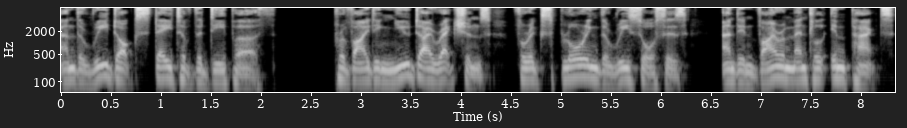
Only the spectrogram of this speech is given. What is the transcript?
and the redox state of the deep earth, providing new directions for exploring the resources and environmental impacts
